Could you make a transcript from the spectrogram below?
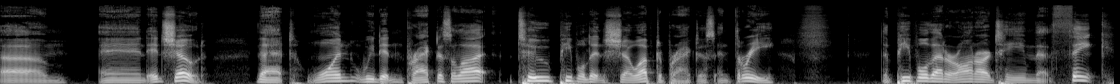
um, and it showed that one, we didn't practice a lot, two, people didn't show up to practice, and three, the people that are on our team that think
